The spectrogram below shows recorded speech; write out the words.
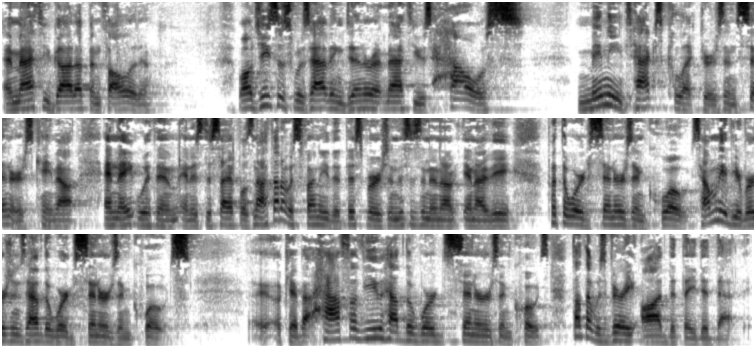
And Matthew got up and followed him. While Jesus was having dinner at Matthew's house, many tax collectors and sinners came out and ate with him and his disciples. Now, I thought it was funny that this version, this is an NIV, put the word sinners in quotes. How many of your versions have the word sinners in quotes? Uh, okay, about half of you have the word sinners in quotes. I thought that was very odd that they did that.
